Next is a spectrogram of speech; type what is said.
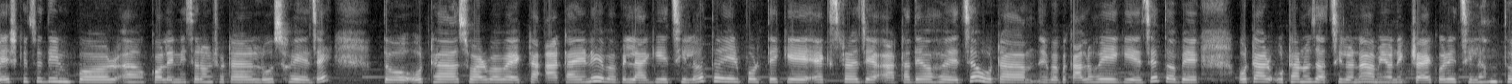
বেশ কিছুদিন পর কলের নিচের অংশটা লুজ হয়ে যায়। তো ওটা সোয়ার বাবা একটা আটা এনে এভাবে লাগিয়েছিল। তো এরপর থেকে এক্সট্রা যে আটা দেওয়া হয়েছে, ওটা এভাবে কালো হয়ে গিয়েছে। তবে ওটা আর উঠানো যাচ্ছিল না, আমি অনেক ট্রাই করেছিলাম, তো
